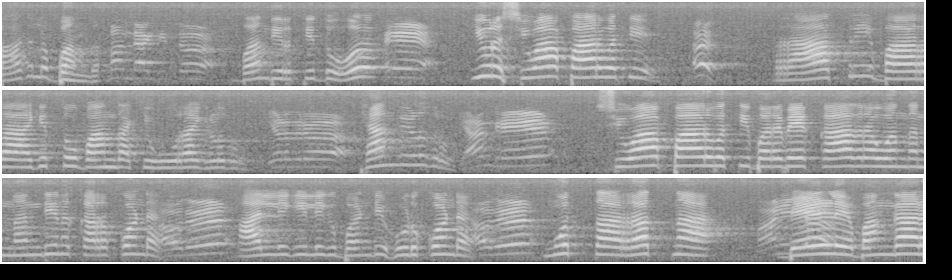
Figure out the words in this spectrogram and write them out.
ಬಾಗಿಲು ಬಂದ. ಬಂದಿರ್ತಿದ್ದು ಇವರು ಶಿವ ಪಾರ್ವತಿ. ರಾತ್ರಿ ಬಾರ ಆಗಿತ್ತು ಬಂದಾಕಿ ಊರಾಗ ಇಳಿದ್ರು. ಹೆಂಗ ಇಳಿದ್ರು? ಶಿವ ಪಾರ್ವತಿ ಬರಬೇಕಾದ್ರ ಒಂದು ನಂದಿನ ಕರ್ಕೊಂಡ ಹೌದು. ಅಲ್ಲಿಗೆ ಇಲ್ಲಿಗೆ ಬಂಡಿ ಹುಡ್ಕೊಂಡ ಮುತ್ತ ರತ್ನ ಬೆಳ್ಳಿ ಬಂಗಾರ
